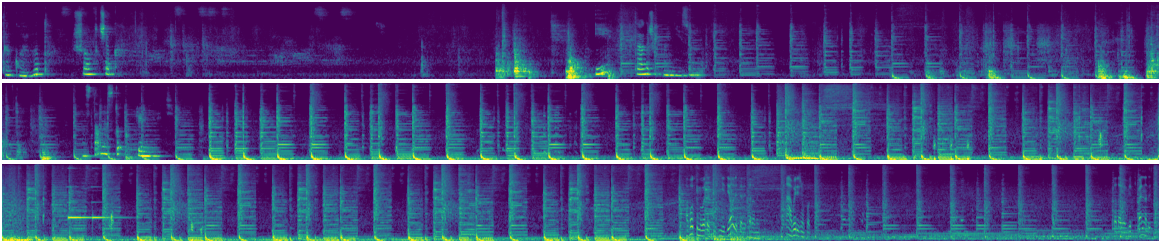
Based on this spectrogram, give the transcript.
Такой вот шовчик. И также по низу. фотки говорят, не делали, это рестораны. А, вырежем фотки. Тогда вертикально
